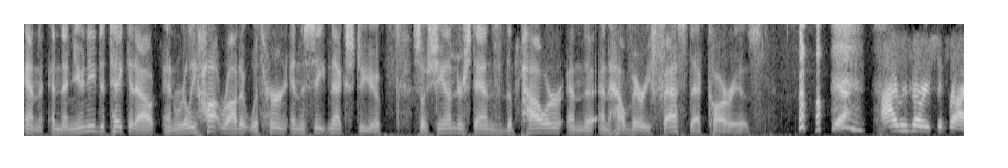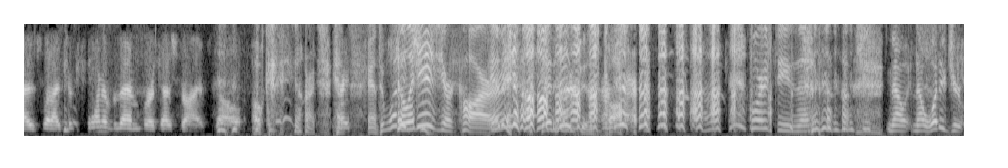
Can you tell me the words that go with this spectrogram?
and and then you need to take it out and really hot rod it with her in the seat next to you so she understands the power and the and how very fast that car is. Yeah, I was very surprised, but I took one of them for a test drive. So Okay. All right. And, and what so did it you- is your car. It is, it is his car. We're teasing. Now now what did your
